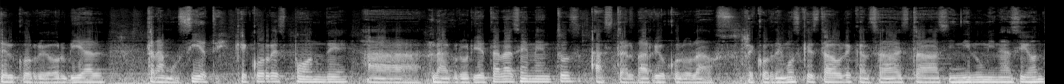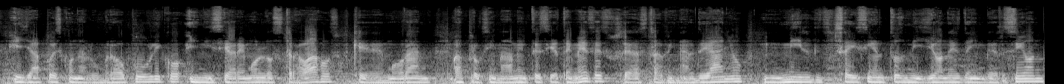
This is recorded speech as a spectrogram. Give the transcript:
del corredor vial tramo 7 que corresponde a la glorieta Las Cementos hasta el barrio Colorados. Recordemos que esta doble calzada está sin iluminación y ya pues con alumbrado público iniciaremos los trabajos que demoran aproximadamente 7 meses, o sea hasta final de año, 1.600 millones de inversión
